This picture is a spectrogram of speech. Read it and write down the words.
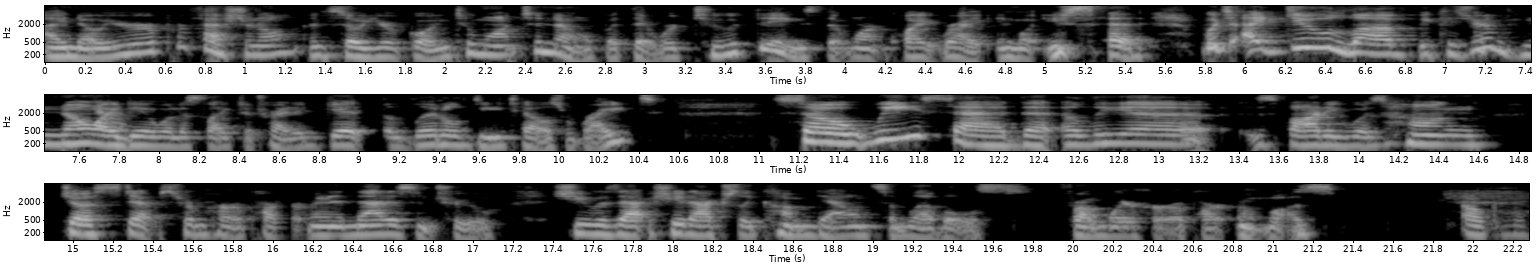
I know you're a professional, and so you're going to want to know, but there were two things that weren't quite right in what you said which I do love because you have no idea what it's like to try to get the little details right. So we said that Aliyah's body was hung just steps from her apartment, and that isn't true. She was at, she had actually come down some levels from where her apartment was. Okay.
